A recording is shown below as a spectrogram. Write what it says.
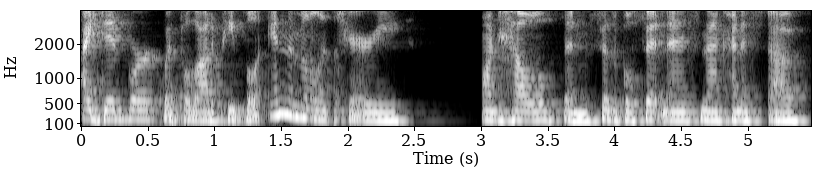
I did work with a lot of people in the military on health and physical fitness and that kind of stuff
